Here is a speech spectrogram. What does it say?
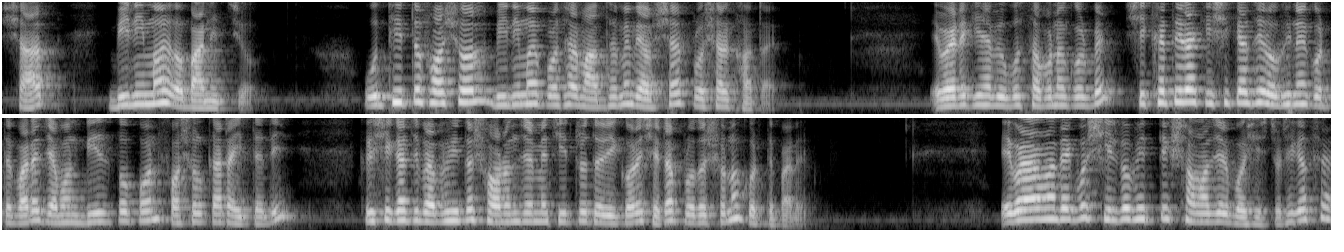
সাত, বিনিময় ও বাণিজ্য। উদ্ভিদ ফসল বিনিময় প্রথার মাধ্যমে ব্যবসার প্রসার ঘটায়। এবার এটা কীভাবে উপস্থাপনা করবে? শিক্ষার্থীরা কৃষিকাজের অভিনয় করতে পারে, যেমন বীজ বপন, ফসল কাটা ইত্যাদি। কৃষিকাজে ব্যবহৃত সরঞ্জামে চিত্র তৈরি করে সেটা প্রদর্শনও করতে পারে। এবার আমরা দেখব শিল্পভিত্তিক সমাজের বৈশিষ্ট্য, ঠিক আছে?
